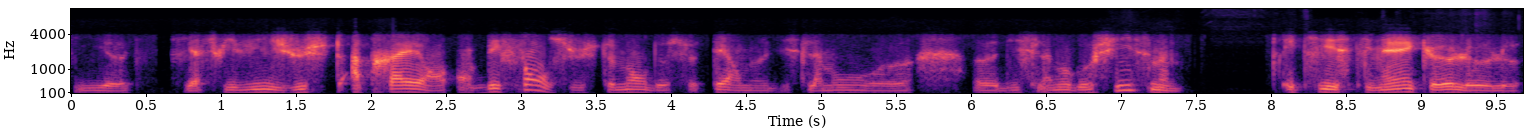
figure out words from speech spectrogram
qui, euh, qui, a suivi juste après, en, en, défense justement de ce terme d'islamo, d'islamo-gauchisme, et qui estimait que le, le,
